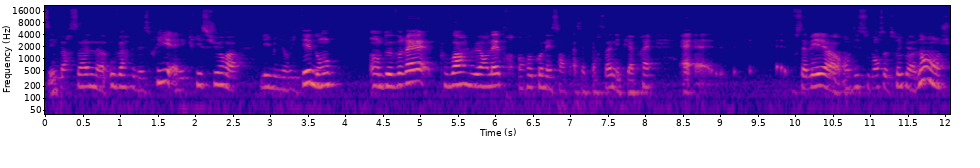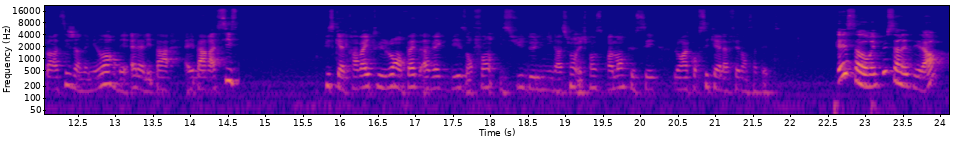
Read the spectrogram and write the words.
c'est une personne euh, ouverte d'esprit, elle écrit sur les minorités, donc on devrait pouvoir lui en être reconnaissante à cette personne. Et puis après, vous savez, euh, on dit souvent ce truc, non, je suis pas raciste, j'ai un ami noir, mais elle, elle n'est pas, pas raciste, puisqu'elle travaille tous les jours en fait avec des enfants issus de l'immigration. Et je pense vraiment que c'est le raccourci qu'elle a fait dans sa tête. Et ça aurait pu s'arrêter là,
